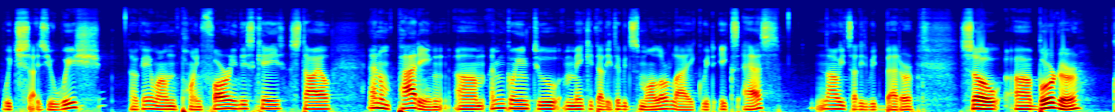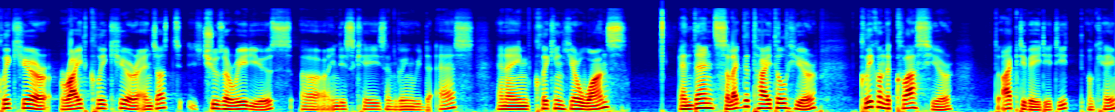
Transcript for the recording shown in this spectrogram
which size you wish. Okay 1.4 in this case style. And on padding um, I'm going to make it a little bit smaller like with XS now it's a little bit better. So uh, border click here right click here and just choose a radius uh, in this case I'm going with the S and I'm clicking here once and then select the title here click on the class here to activate it, it okay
